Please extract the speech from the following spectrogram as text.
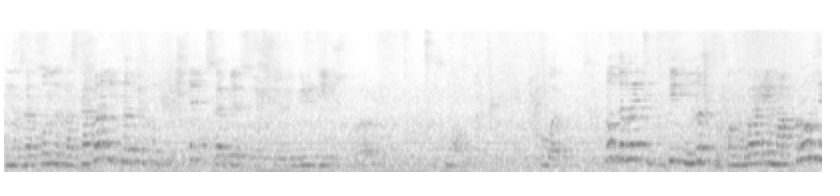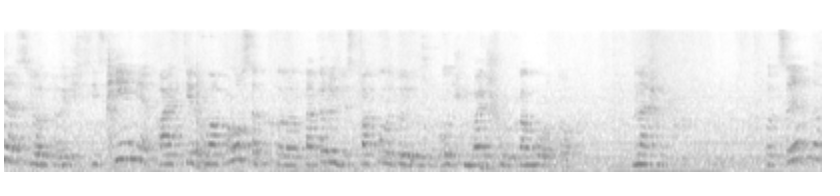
на законных основаниях, но только почитайте соответствующую юридическую основу. Вот. Ну, давайте теперь немножко поговорим о крови, о свертывающей системе, о тех вопросах, э, которые беспокоят очень большую когорту наших пациентов.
